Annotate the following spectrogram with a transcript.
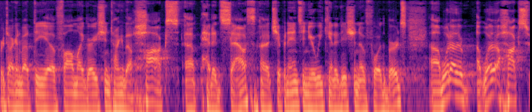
We're talking about the uh, fall migration, talking about hawks uh, headed south. Uh, Chip and Anson, your weekend edition of For the Birds. Uh, what other what other hawks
